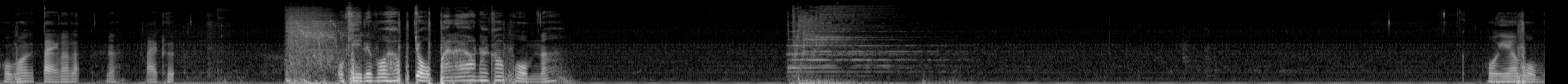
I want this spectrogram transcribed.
ผมว่าแตกแล้วล่ะนะ แตกเถอะ โอเคเรียบร้อยครับ จบไปแล้วนะครับผมนะ โอเคครับผม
